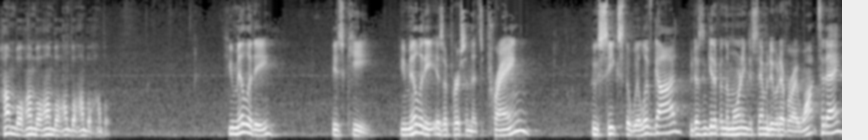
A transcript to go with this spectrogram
Humble, humble, humble, humble, humble, humble. Humility is key. Humility is a person that's praying, who seeks the will of God, who doesn't get up in the morning to say, I'm going to do whatever I want today.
